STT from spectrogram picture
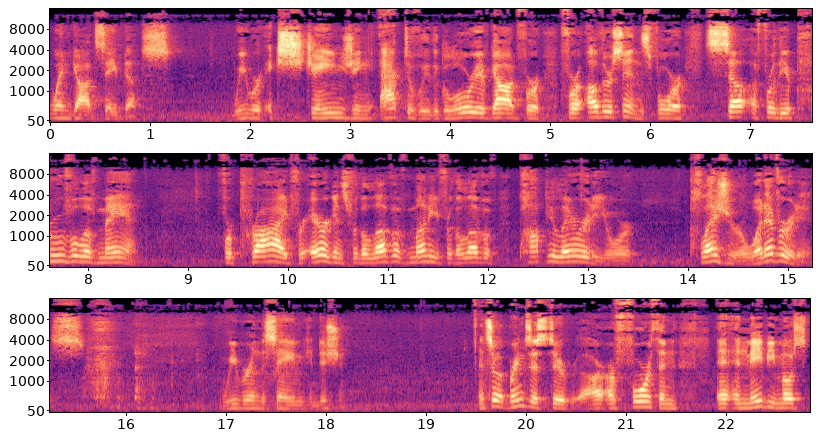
when God saved us. We were exchanging actively the glory of God for, for other sins, for, for the approval of man for pride, for arrogance, for the love of money, for the love of popularity or pleasure or whatever it is. We were in the same condition. And so it brings us to our, our fourth and, and maybe most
